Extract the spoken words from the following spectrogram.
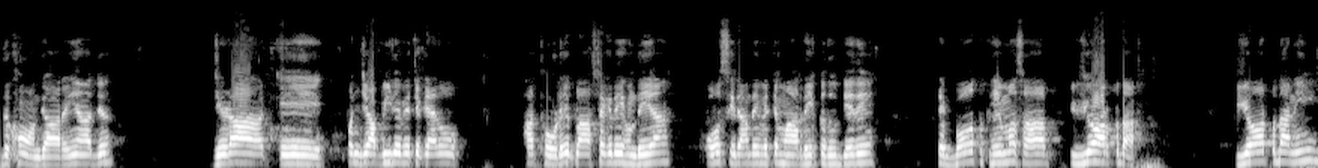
ਦਿਖਾਉਣ ਜਾ ਰਹੇ ਹਾਂ ਅੱਜ। ਜਿਹੜਾ ਕਿ ਪੰਜਾਬੀ ਦੇ ਵਿੱਚ ਕਹਿ ਦੋ ਹਥੋੜੇ ਪਲਾਸਟਿਕ ਦੇ ਹੁੰਦੇ ਆ, ਉਹ ਸਿਰਾਂ ਦੇ ਵਿੱਚ ਮਾਰਦੇ ਇੱਕ ਦੂਜੇ ਦੇ। ਤੇ ਬਹੁਤ ਫੇਮਸ ਆ ਯੂਰਪ ਦਾ। ਯੂਰਪ ਦਾ ਨਹੀਂ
